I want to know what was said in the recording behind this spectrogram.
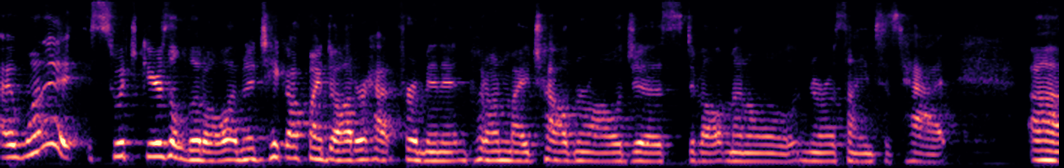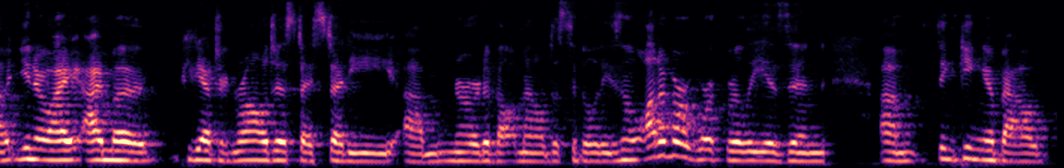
I want to switch gears a little. I'm going to take off my daughter hat for a minute and put on my child neurologist, developmental neuroscientist hat. Uh, you know, I, am a pediatric neurologist. I study um, neurodevelopmental disabilities, and a lot of our work really is in um, thinking about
